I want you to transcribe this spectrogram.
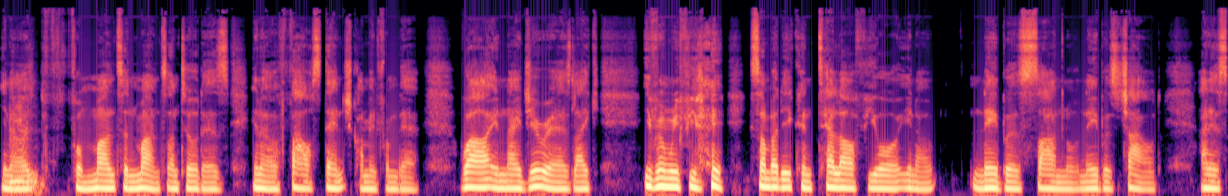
you know, mm. for months and months until there's, you know, a foul stench coming from there. While in Nigeria, it's like, even if you, somebody can tell off your, you know, neighbor's son or neighbor's child, and it's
